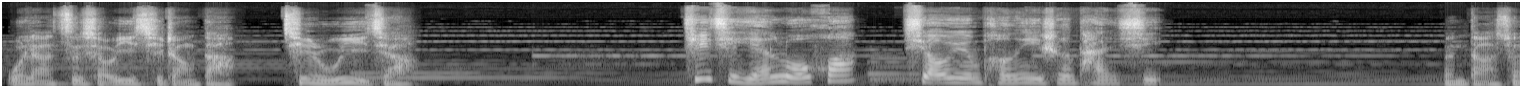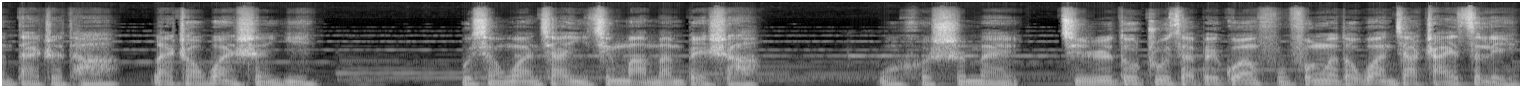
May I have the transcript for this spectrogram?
我俩自小一起长大，亲如一家。”提起阎罗花，萧云鹏一声叹息：“本打算带着她来找万神医，不想万家已经满门被杀。我和师妹几日都住在被官府封了的万家宅子里。”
